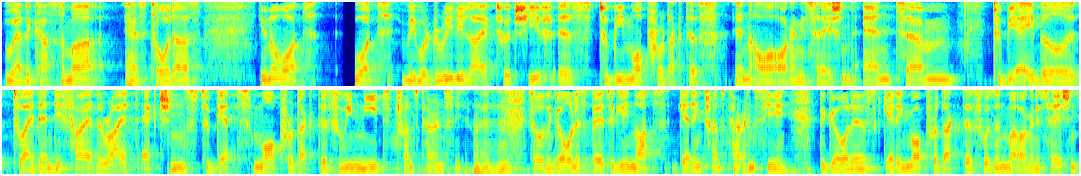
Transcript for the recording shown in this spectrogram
where the customer has told us, you know what? What we would really like to achieve is to be more productive in our organization and um, to be able to identify the right actions to get more productive we need transparency right? Mm -hmm. so the goal is basically not getting transparency. The goal is getting more productive within my organization.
